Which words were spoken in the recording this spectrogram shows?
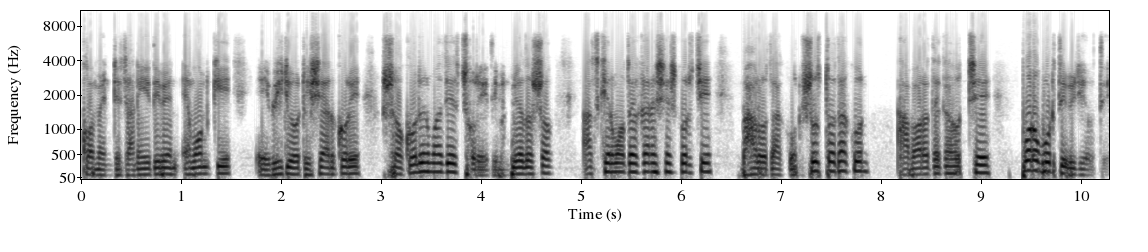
কমেন্টে জানিয়ে দিবেন। এমনকি এই ভিডিওটি শেয়ার করে সকলের মাঝে ছড়িয়ে দিবেন। প্রিয় দর্শক, আজকের মতো এখানে শেষ করছি। ভালো থাকুন, সুস্থ থাকুন। আবারও দেখা হচ্ছে পরবর্তী ভিডিওতে।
